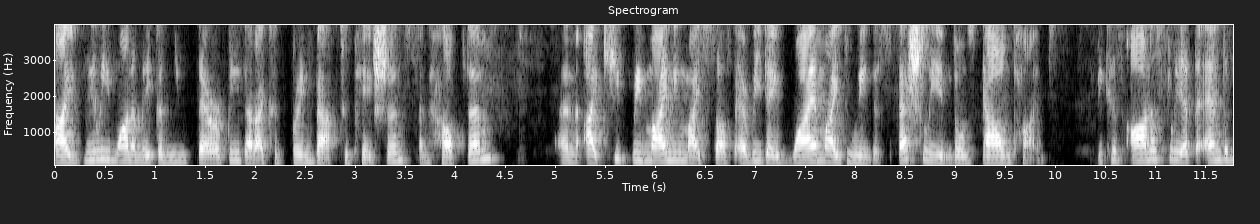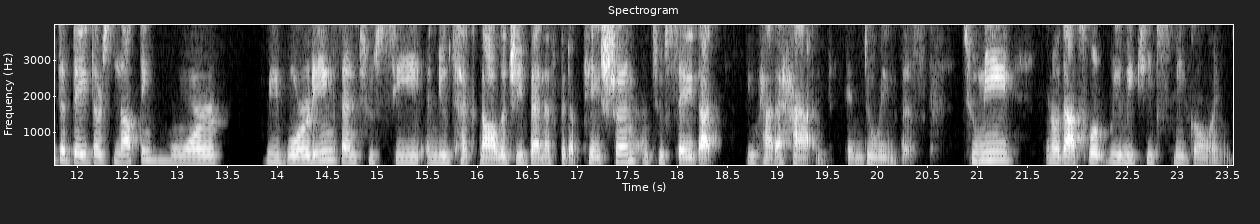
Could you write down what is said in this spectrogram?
I really want to make a new therapy that I could bring back to patients and help them. And I keep reminding myself every day, why am I doing this, especially in those down times? Because honestly, at the end of the day, there's nothing more rewarding than to see a new technology benefit a patient and to say that you had a hand in doing this. To me, you know, that's what really keeps me going.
